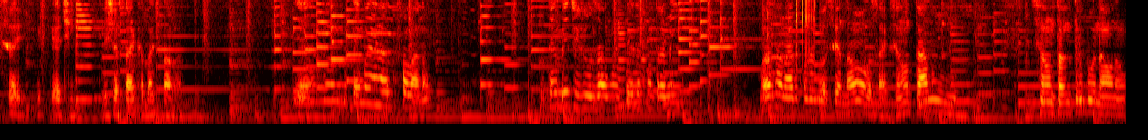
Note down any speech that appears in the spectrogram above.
Isso aí, fica quietinho. Deixa a Sai acabar de falar. É, não, tem mais nada pra falar não. Eu tenho medo de usar alguma coisa contra mim. Não passa nada contra você não, sabe? Você não tá num. Você não tá no tribunal não.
